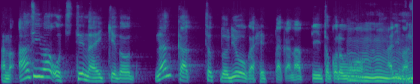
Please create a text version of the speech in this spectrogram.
あの、味は落ちてないけど、なんかちょっと量が減ったかなっていうところもあります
